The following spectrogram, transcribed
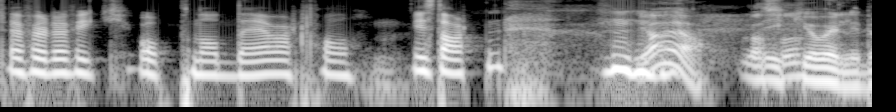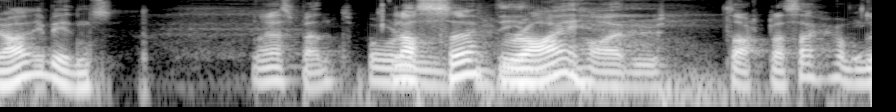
Så jeg føler jeg fikk oppnådd det, i hvert fall i starten. Ja, ja. Det gikk jo veldig bra i begynnelsen. Nå er jeg spent på hvordan Lasse, din Rye. har utarta seg. Om du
